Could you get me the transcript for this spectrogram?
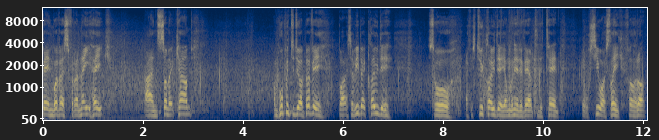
Ben Wyvis for a night hike and summit camp. I'm hoping to do a bivvy but it's a wee bit cloudy so if it's too cloudy I'm going to revert to the tent. We'll see what it's like, fill it up.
